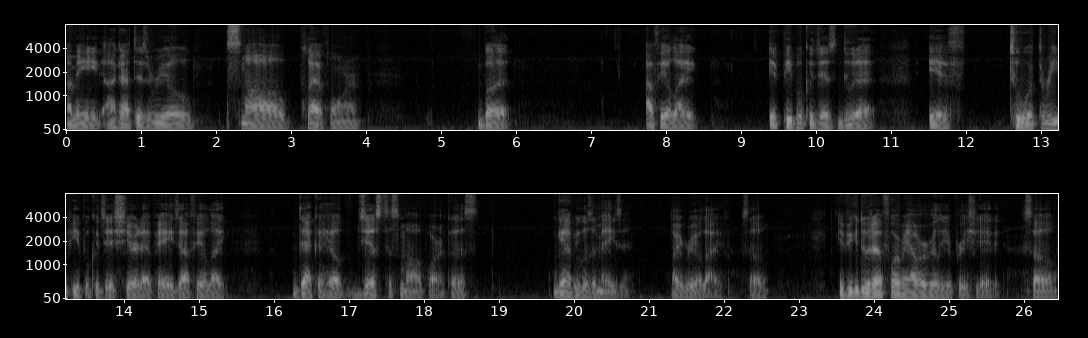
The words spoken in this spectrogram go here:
I mean, I got this real small platform, but I feel like if people could just do that, if two or three people could just share that page, I feel like that could help just a small part because Gabby was amazing, like real life. So if you could do that for me, I would really appreciate it. So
